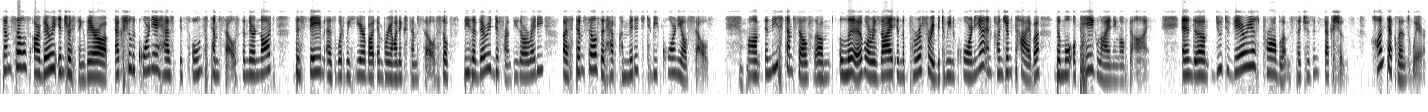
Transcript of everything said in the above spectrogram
stem cells are very interesting. They are actually cornea has its own stem cells, and they're not the same as what we hear about embryonic stem cells. So these are very different. These are already uh, stem cells that have committed to be corneal cells. Mm-hmm. Um, and these stem cells um, live or reside in the periphery between cornea and conjunctiva, the more opaque lining of the eye. And um, due to various problems such as infections, contact lens wear,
